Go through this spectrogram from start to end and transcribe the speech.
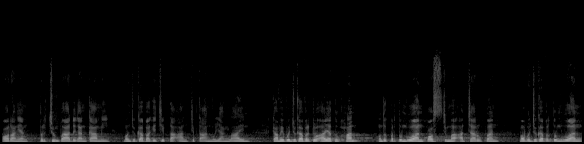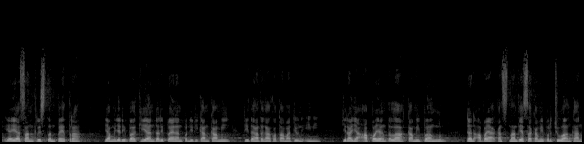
orang yang berjumpa dengan kami maupun juga bagi ciptaan-ciptaanmu yang lain. Kami pun juga berdoa ya Tuhan untuk pertumbuhan pos jemaat caruban maupun juga pertumbuhan Yayasan Kristen Petra yang menjadi bagian dari pelayanan pendidikan kami di tengah-tengah kota Madiun ini. Kiranya apa yang telah kami bangun dan apa yang akan senantiasa kami perjuangkan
